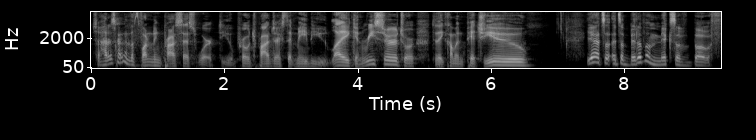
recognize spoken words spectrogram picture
So how does kind of the funding process work? Do you approach projects that maybe you like and research, or do they come and pitch you? Yeah, it's a it's a bit of a mix of both.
